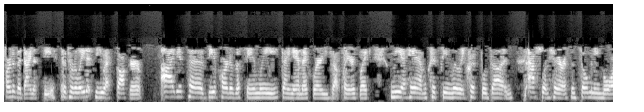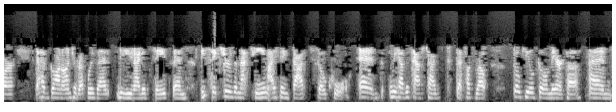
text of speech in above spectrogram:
part of a dynasty. So to relate it to U.S. soccer, I get to be a part of a family dynamic where you've got players like Mia Hamm, Kristine Lilly, Crystal Dunn, Ashlyn Harris, and so many more that have gone on to represent the United States and these fixtures in that team, I think that's so cool. And we have this hashtag that talks about Go Heels, Go America. And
